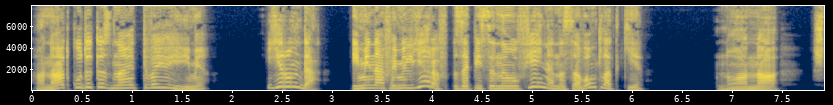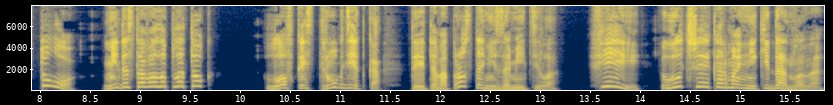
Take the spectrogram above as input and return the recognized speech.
она откуда-то знает твое имя». Ерунда. Имена фамильяров записаны у фей на носовом платке. Но она... Что? Не доставала платок? Ловкость рук, детка. Ты этого просто не заметила. Феи — лучшие карманники Данлана.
